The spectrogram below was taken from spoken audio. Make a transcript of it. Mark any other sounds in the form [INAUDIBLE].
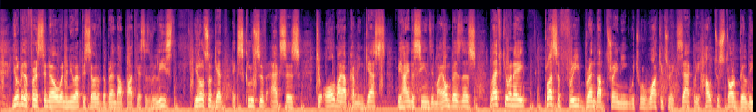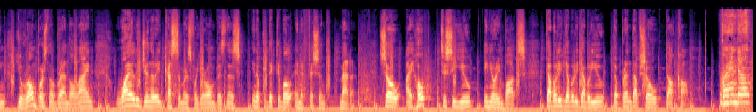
[LAUGHS] You'll be the first to know when a new episode of the Brand Up podcast is released. You'll also get exclusive access to all my upcoming guests, behind the scenes in my own business, live Q&A, plus a free brand up training which will walk you through exactly how to start building your own personal brand online while you generate customers for your own business in a predictable and efficient manner. So, I hope to see you in your inbox www.thebrandupshow.com. Brand up.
